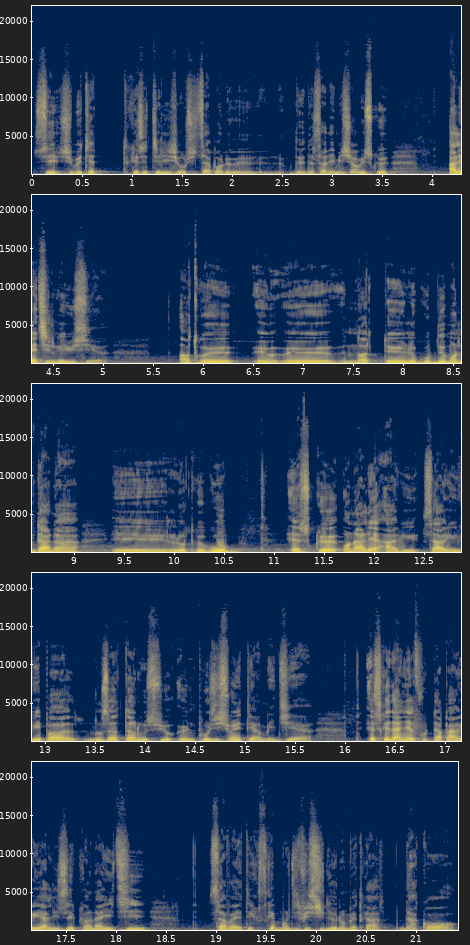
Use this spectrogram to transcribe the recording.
C'est peut-être très intelligent aussi de sa part de, sa démission, puisque allait-il réussir? Entre euh, euh, notre, le groupe de Montana et l'autre groupe, est-ce qu'on allait s'arriver par nous entendre sur une position intermédiaire? Est-ce que Daniel Foot n'a pas réalisé qu'en Haïti, ça va être extrêmement difficile de nous mettre d'accord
